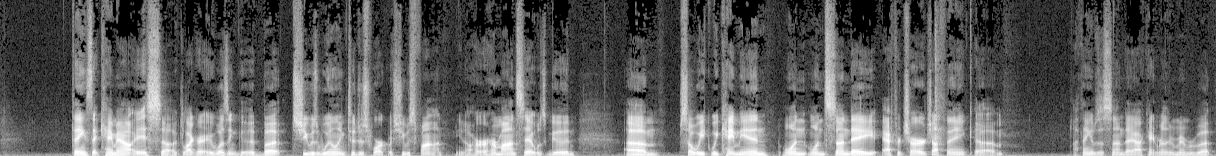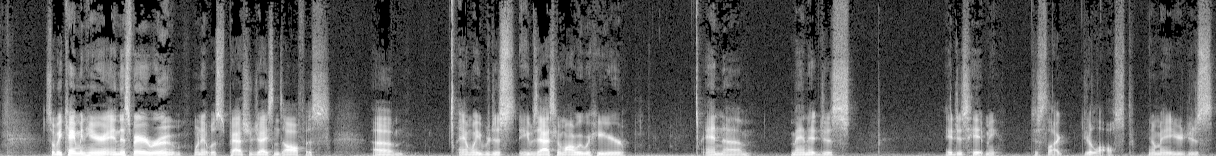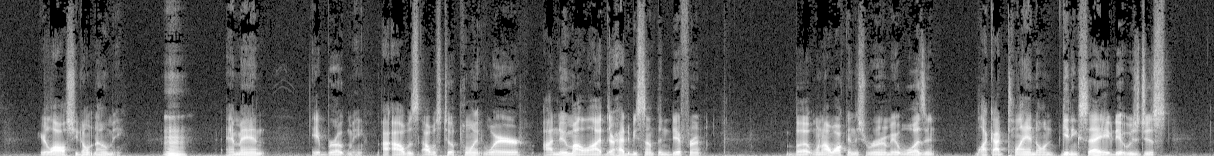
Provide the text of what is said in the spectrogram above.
things that came out it sucked like it wasn't good but she was willing to just work with she was fine you know her her mindset was good um, so we we came in one one Sunday after church. I think um, I think it was a Sunday. I can't really remember, but so we came in here in this very room when it was Pastor Jason's office, um, and we were just he was asking why we were here, and um, man, it just it just hit me, just like you're lost. You know, I mean, you're just you're lost. You don't know me, mm. and man, it broke me. I, I was I was to a point where I knew my life there had to be something different. But when I walked in this room, it wasn't like I'd planned on getting saved. It was just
